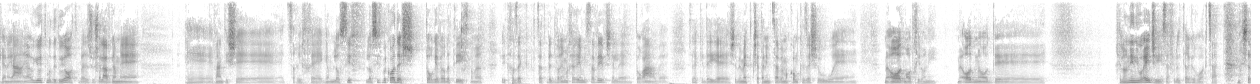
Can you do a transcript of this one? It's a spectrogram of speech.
כן, היה, היה, היו התמודדויות, באיזשהו שלב גם אה, אה, הבנתי שצריך אה, גם להוסיף, להוסיף בקודש, בתור גבר דתי, זאת אומרת, להתחזק קצת בדברים אחרים מסביב של אה, תורה וזה, כדי אה, שבאמת כשאתה נמצא במקום כזה שהוא אה, מאוד מאוד חילוני, מאוד מאוד אה, חילוני ניו אייג'י, זה אפילו יותר גרוע קצת, מאשר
